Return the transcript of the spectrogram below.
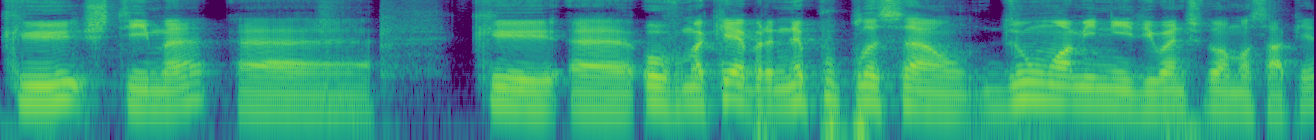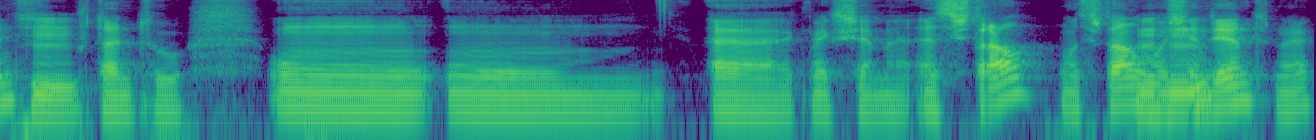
que estima ah, que ah, houve uma quebra na população de um hominídeo antes do Homo sapiens, portanto, um. um, ah, como é que se chama? Ancestral, um ancestral, um ascendente, não é?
